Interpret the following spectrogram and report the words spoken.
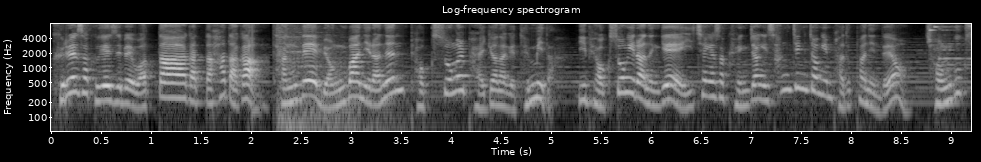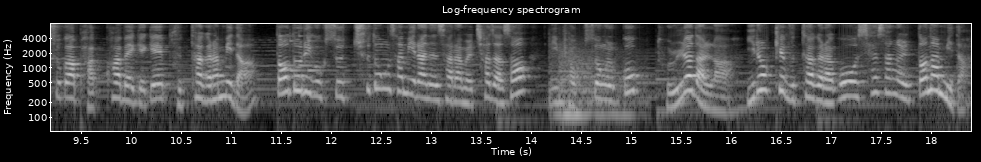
그래서 그의 집에 왔다 갔다 하다가 당대의 명반이라는 벽송을 발견하게 됩니다. 이 벽송이라는 게 이 책에서 굉장히 상징적인 바둑판인데요. 정국수가 박화백에게 부탁을 합니다. 떠돌이국수 추동삼이라는 사람을 찾아서 이 벽송을 꼭 돌려달라. 이렇게 부탁을 하고 세상을 떠납니다.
